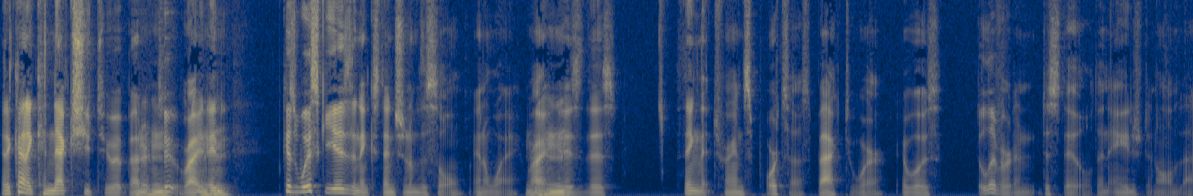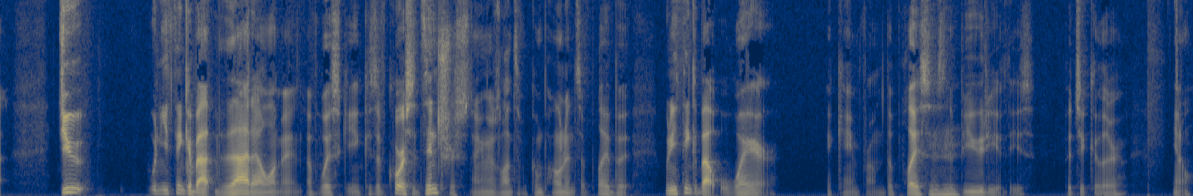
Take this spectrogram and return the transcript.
and it kind of connects you to it better Mhm. too, right? Mhm. It, because whiskey is an extension of the soul in a way, right? Mhm. It is this thing that transports us back to where it was delivered and distilled and aged and all of that. Do you, when you think about that element of whiskey, because of course it's interesting, there's lots of components at play, but when you think about where it came from, the places, the Mhm. beauty of these particular, you know,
